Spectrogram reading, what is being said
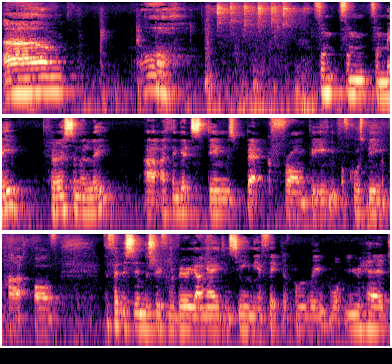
Um, oh, for, for, for me personally, uh, I think it stems back from being, of course, being a part of the fitness industry from a very young age and seeing the effect of probably what you had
